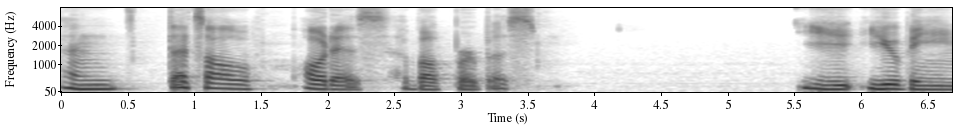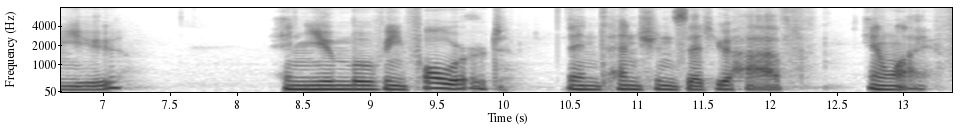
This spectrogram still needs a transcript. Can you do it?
And that's all, all it is about purpose. You, you being you and you moving forward the intentions that you have in life.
